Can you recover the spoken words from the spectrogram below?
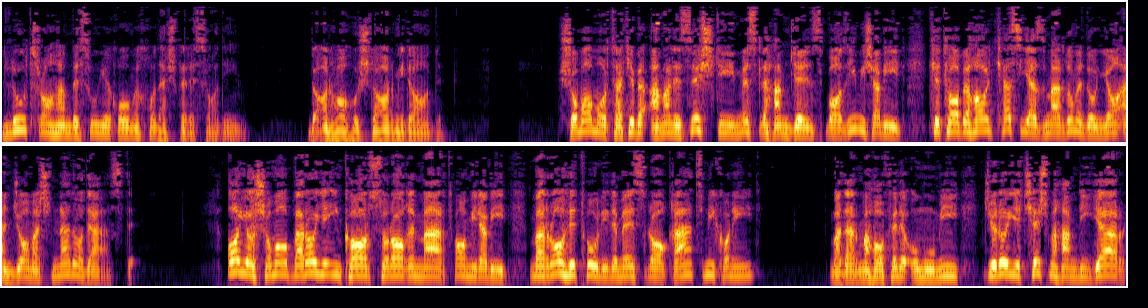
لوط را هم به سوی قوم خودش فرستادیم. به آنها هشدار می‌داد. شما مرتکب عمل زشتی مثل همجنس بازی می‌شوید که تا به حال کسی از مردم دنیا انجامش نداده است. آیا شما برای این کار سراغ مردها می روید و راه تولید مثل را قطع می کنید؟ و در محافل عمومی جلوی چشم همدیگر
